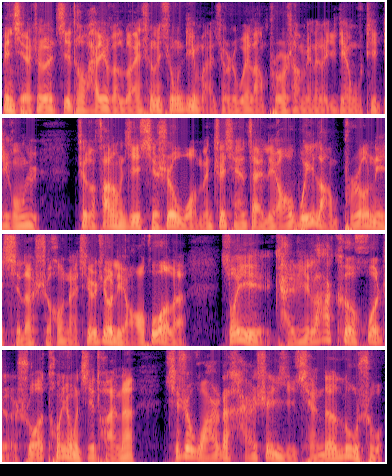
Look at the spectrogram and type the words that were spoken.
并且这个机头还有个孪生兄弟嘛，就是威朗 Pro 上面那个 1.5T 低功率。这个发动机其实我们之前在聊威朗 Pro 那期的时候呢，其实就聊过了。所以凯迪拉克或者说通用集团呢，其实玩的还是以前的路数，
